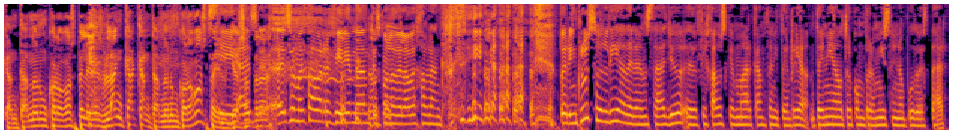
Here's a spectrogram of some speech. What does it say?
cantando en un coro gospel, eres blanca cantando en un coro gospel. Sí, que es a eso, otra- a eso me estaba refiriendo antes con lo de la oveja blanca. Pero incluso el día del ensayo, eh, fijaos que Mark Anthony tenía, tenía otro compromiso y no pudo estar.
